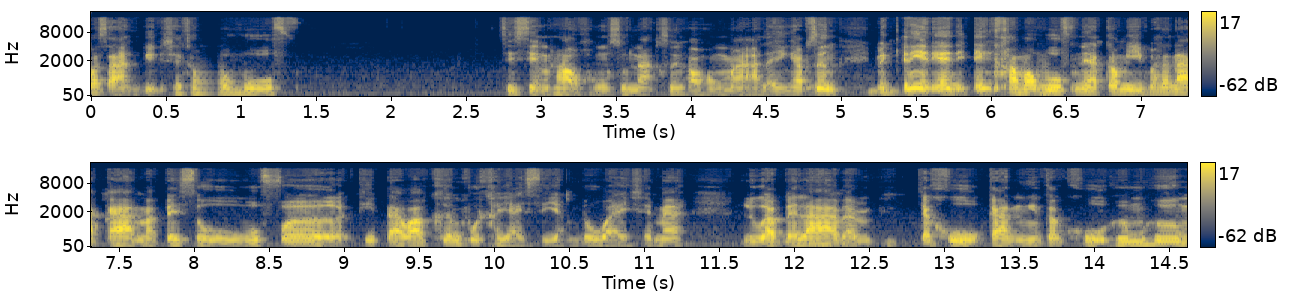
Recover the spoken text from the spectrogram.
ภาษาอังกฤษใช้คำว่า wolf ที่เสียงเห่าของสุนัขเสียงเห่าของหมาอะไรอย่างเงี้ยซึ่งอันนี้ไอ้คำว่า wolf เนี่ยก็มีพัฒนาการมาไปสู่ woofer ที่แปลว่าเครื่องพูดขยายเสียงด้วยใช่ไหมหรือว่าเวลาแบบจะขู่กันเงี้ยก็ขู่หึมหึม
